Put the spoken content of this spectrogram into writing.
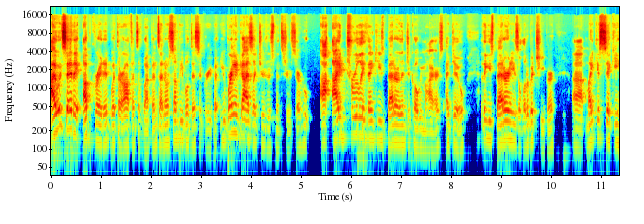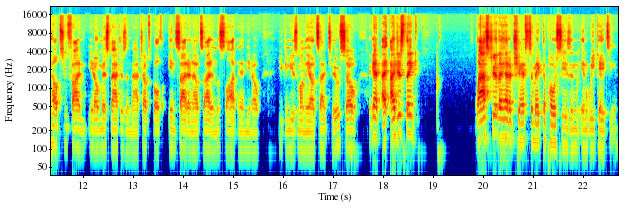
I would say they upgraded with their offensive weapons. I know some people disagree, but you bring in guys like Juju Smith Schuster, who I, I, truly think he's better than Jakobi Meyers. I do. I think he's better and he's a little bit cheaper. Uh, Mike Gesicki helps you find, you know, mismatches and matchups both inside and outside in the slot. And, you know, you can use them on the outside too. So again, I, I just think last year they had a chance to make the postseason in week 18.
